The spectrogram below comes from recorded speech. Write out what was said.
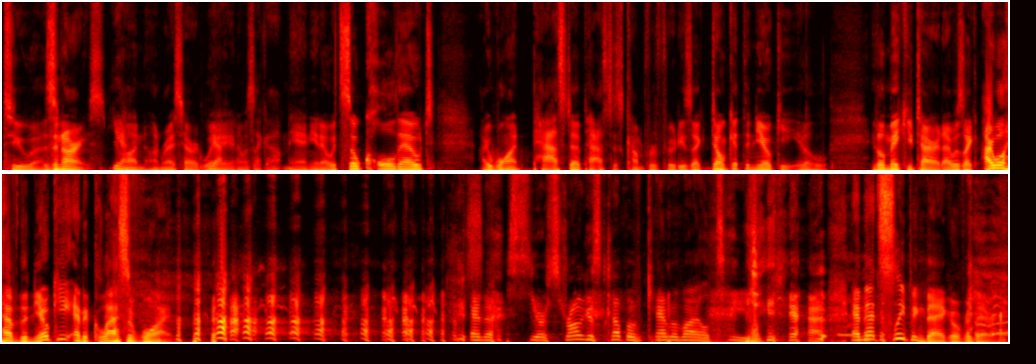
to uh, Zenari's Yeah. on on Rice Howard Way Yeah. and I was like, "Oh man, you know, it's so cold out. I want pasta. Pasta's comfort food." He's like, "Don't get the gnocchi. It'll it'll make you tired." I was like, "I will have the gnocchi and a glass of wine." and uh, your strongest cup of chamomile tea. yeah. And that sleeping bag over there.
